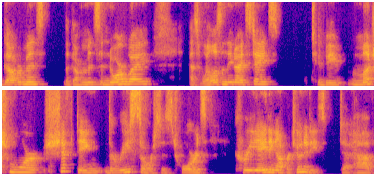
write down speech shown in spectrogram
governments the governments in norway as well as in the united states to be much more shifting the resources towards creating opportunities to have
